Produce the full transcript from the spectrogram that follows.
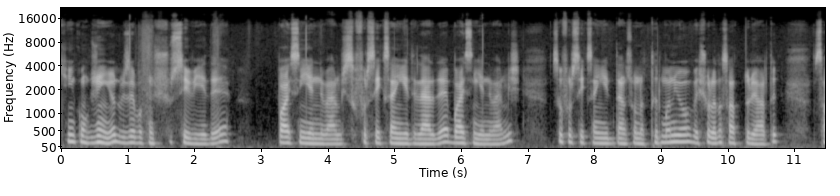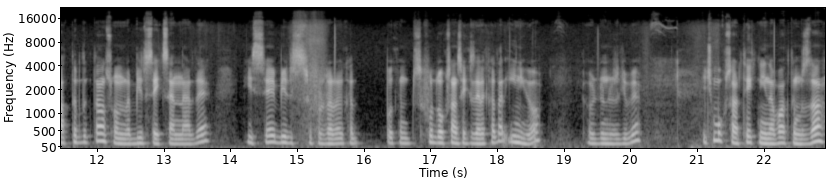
King Kong Junior bize bakın şu seviyede buy sinyalini vermiş. 0.87'lerde buy sinyalini vermiş. 0.87'den sonra tırmanıyor ve şurada sattırıyor artık. Sattırdıktan sonra 1.80'lerde hisse 1.0'lara bakın 0.98'lere kadar iniyor. Gördüğünüz gibi. İçim okusar tekniğine baktığımızda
